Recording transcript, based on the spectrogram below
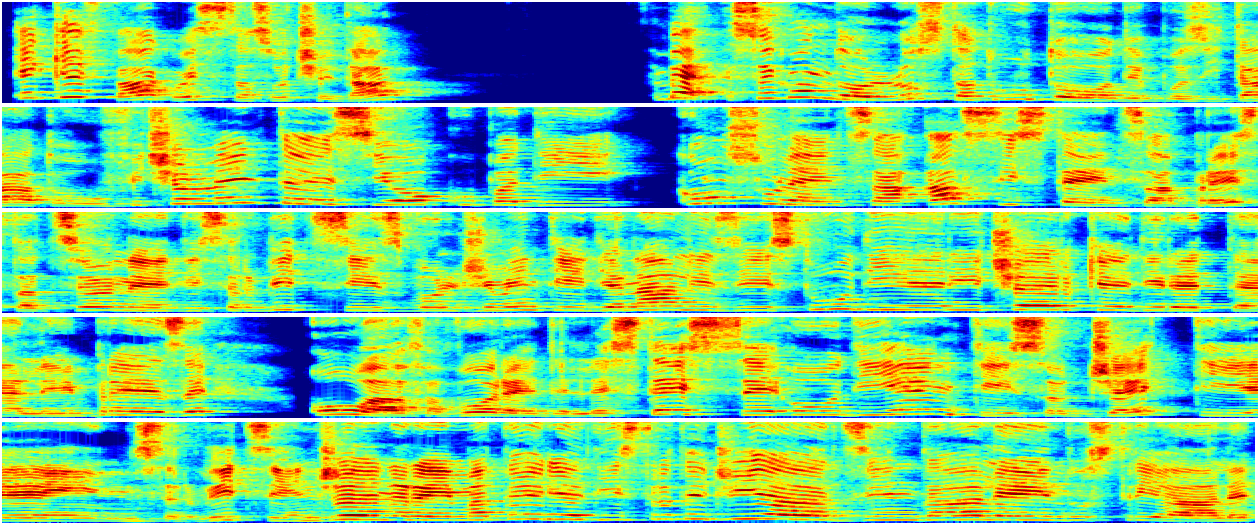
E che fa questa società? Beh, secondo lo statuto depositato ufficialmente si occupa di consulenza, assistenza, prestazione di servizi, svolgimenti di analisi, studi e ricerche dirette alle imprese o a favore delle stesse o di enti soggetti e in servizi in genere in materia di strategia aziendale e industriale,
